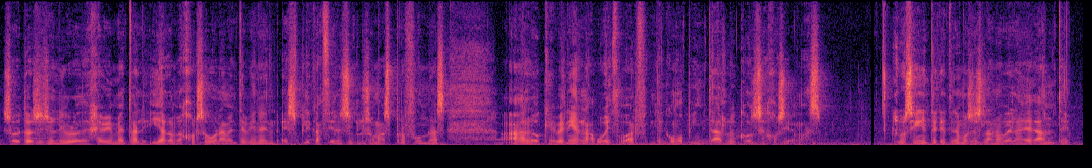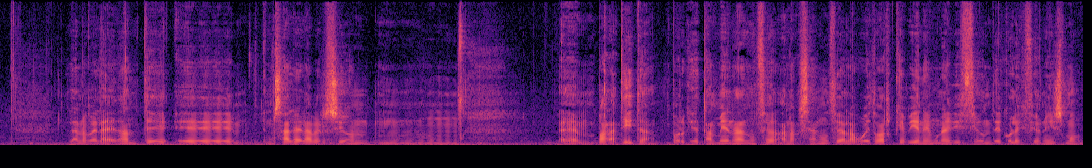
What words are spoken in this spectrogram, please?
sobre todo si es un libro de heavy metal y a lo mejor seguramente vienen explicaciones incluso más profundas a lo que venía en la White Dwarf, de cómo pintarlo y consejos y demás. Lo siguiente que tenemos es la novela de Dante. La novela de Dante eh, sale la versión mm, Em, baratita, porque también se ha anunciado en la web que viene una edición de coleccionismo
